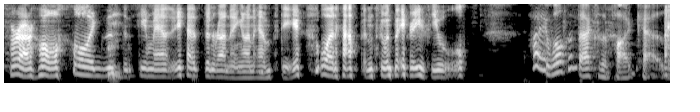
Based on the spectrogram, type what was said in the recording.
for, our whole whole existence, humanity has been running on empty. What happens when they refuel? Hi, welcome back to the podcast.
